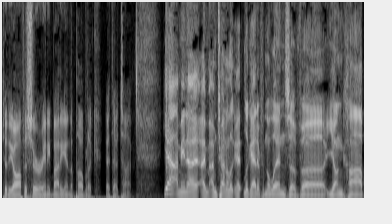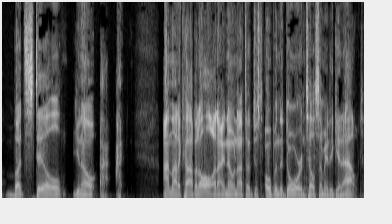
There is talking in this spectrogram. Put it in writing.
to the officer or anybody in the public at that time. Yeah, I mean, I, I'm I'm trying to look at look at it from the lens of uh, young cop, but still, you know, I, I I'm not a cop at all, and I know not to just open the door and tell somebody to get out.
